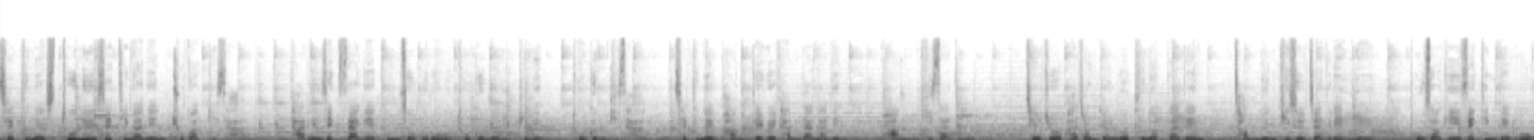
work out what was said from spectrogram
제품의 스톤을 세팅하는 조각 기사, 다른 색상의 금속으로 도금을 입히는 도금 기사, 제품의 광택을 담당하는 광 기사 등 제조 과정별로 분업화된 전문 기술자들에 의해 보석이 세팅되고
